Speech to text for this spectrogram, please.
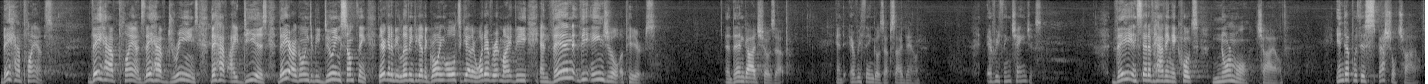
They have plans. They have plans, they have dreams, they have ideas. They are going to be doing something. They're going to be living together, growing old together, whatever it might be. And then the angel appears. And then God shows up. And everything goes upside down. Everything changes. They, instead of having a quote, normal child, end up with this special child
